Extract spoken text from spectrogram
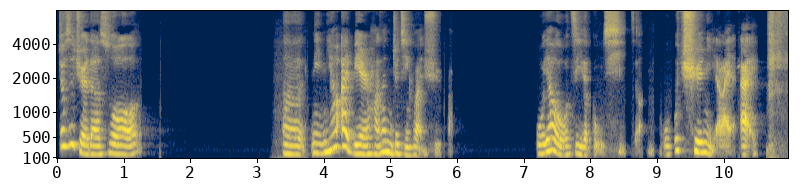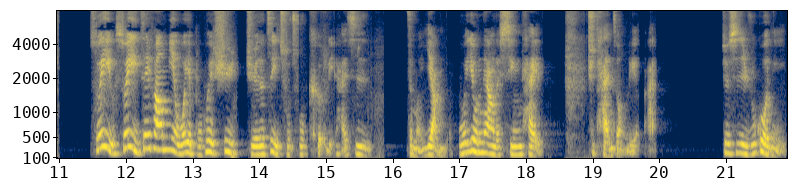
就是觉得说，呃，你你要爱别人好，那你就尽管去吧。我要有我自己的骨气，知道吗？我不缺你来爱，所以，所以这方面我也不会去觉得自己楚楚可怜，还是怎么样的，不会用那样的心态去谈这种恋爱。就是如果你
